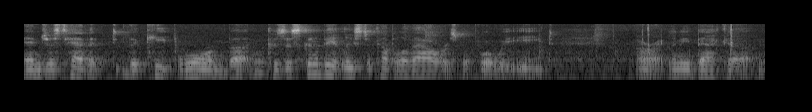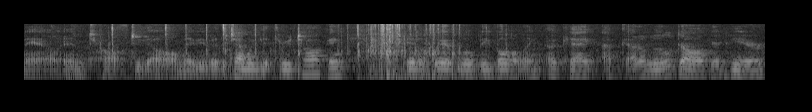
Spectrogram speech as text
and just have it the keep warm button because it's going to be at least a couple of hours before we eat. All right, let me back up now and talk to y'all. Maybe by the time we get through talking, it'll, it will be boiling. Okay, I've got a little dog in here.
